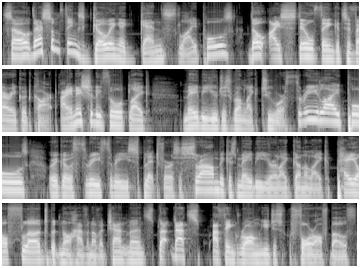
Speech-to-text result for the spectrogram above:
so there's some things going against Light Paws, though I still think it's a very good card. I initially thought like maybe you just run like two or three Light Paws, or you go three three split versus SRAM because maybe you're like gonna like pay off flood but not have enough enchantments. That that's I think wrong. You just four off both,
